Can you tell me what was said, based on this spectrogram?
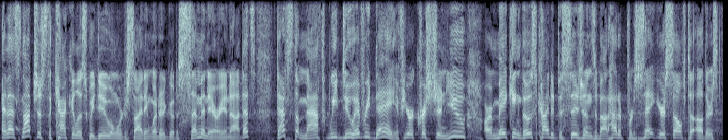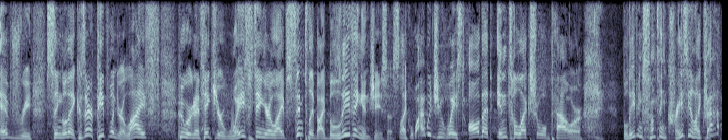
And that's not just the calculus we do when we're deciding whether to go to seminary or not. That's, that's the math we do every day. If you're a Christian, you are making those kind of decisions about how to present yourself to others every single day. Because there are people in your life who are going to think you're wasting your life simply by believing in Jesus. Like, why would you waste all that intellectual power believing something crazy like that?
